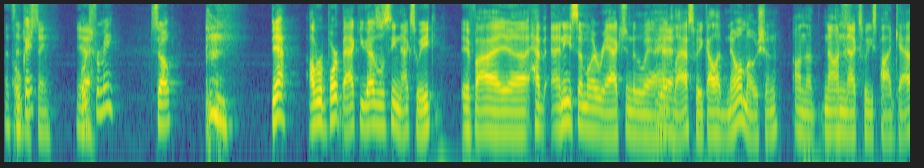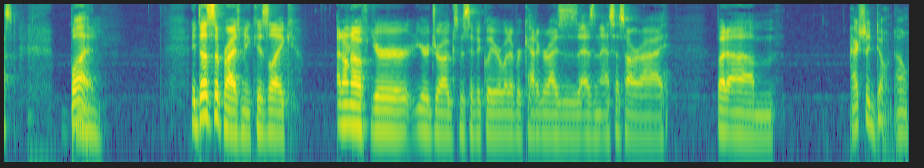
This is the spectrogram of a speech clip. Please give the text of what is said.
That's Okay. interesting. Works for me." So, yeah, I'll report back. You guys will see next week. If I uh, have any similar reaction to the way I Yeah. had last week, I'll have no emotion on the on next week's podcast. But Mm. It does surprise me because, like, I don't know if your your drug specifically or whatever categorizes as an SSRI, but um, I actually don't know.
